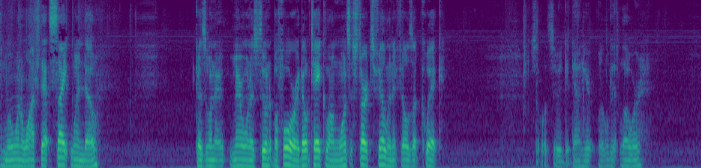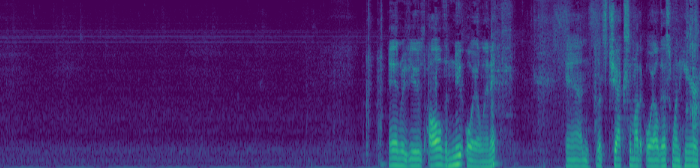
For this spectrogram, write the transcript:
and we'll want to watch that sight window because when I remember when I was doing it before, it don't take long. Once it starts filling, it fills up quick. So let's see if we get down here a little bit lower. And we've used all the new oil in it. And let's check some other oil. This one here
